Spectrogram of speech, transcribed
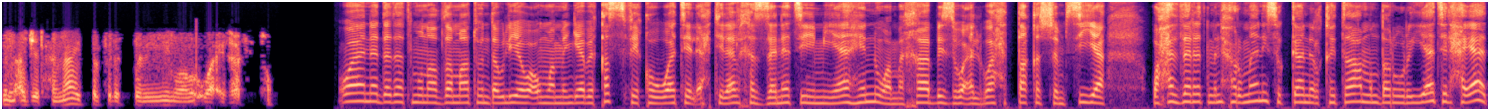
من أجل حماية الفلسطينيين وإغاثتهم. ونددت منظمات دولية وأممية بقصف قوات الاحتلال خزانات مياه ومخابز وألواح الطاقة الشمسية وحذرت من حرمان سكان القطاع من ضروريات الحياة.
